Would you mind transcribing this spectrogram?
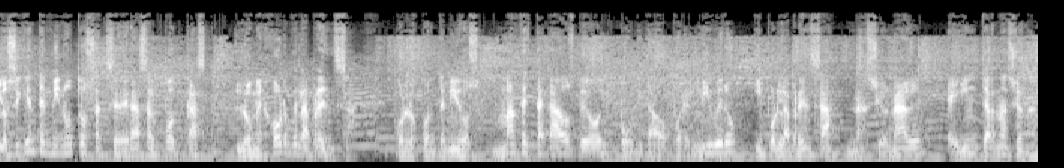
En los siguientes minutos accederás al podcast Lo mejor de la prensa, con los contenidos más destacados de hoy publicados por el libro y por la prensa nacional e internacional.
